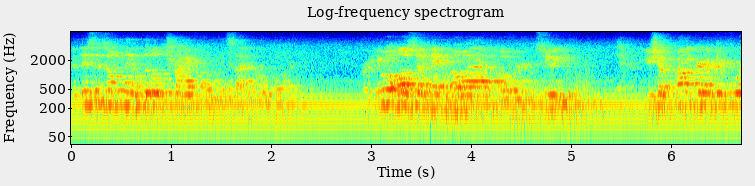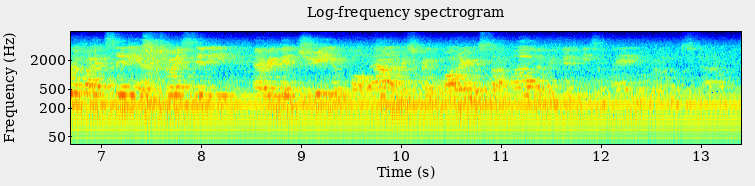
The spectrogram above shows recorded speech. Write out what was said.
But this is only a little trifle in the sight of the Lord. For he will also hand Moab over to you. You shall conquer every fortified city, every choice city, every good tree you'll fall down, every spring of water you'll stop up, every good piece of land you'll ruin with stones.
